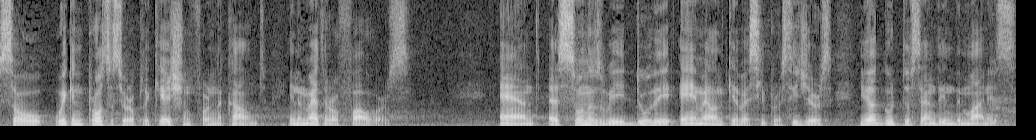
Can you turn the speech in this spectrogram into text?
So we can process your application for an account in a matter of hours. And as soon as we do the AML and KYC procedures, you are good to send in the monies.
